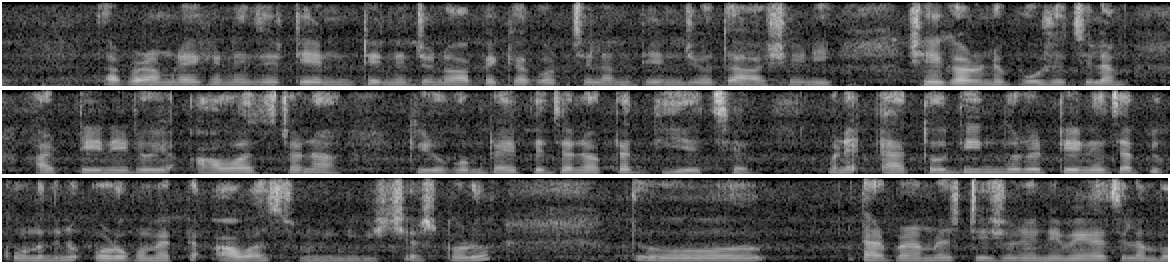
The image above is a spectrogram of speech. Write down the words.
তারপর আমরা এখানে যে ট্রেন, ট্রেনের জন্য অপেক্ষা করছিলাম। ট্রেন যেহেতু আসেনি, সেই কারণে বসেছিলাম। আর ট্রেনের ওই আওয়াজটা না কীরকম টাইপের যেন একটা দিয়েছে। মানে এত দিন ধরে ট্রেনে চাপি, কোনোদিনও ওরকম একটা আওয়াজ শুনিনি, বিশ্বাস করো। তো তারপর আমরা স্টেশনে নেমে গেছিলাম।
